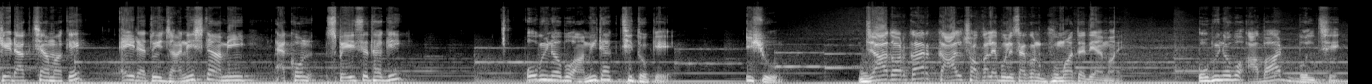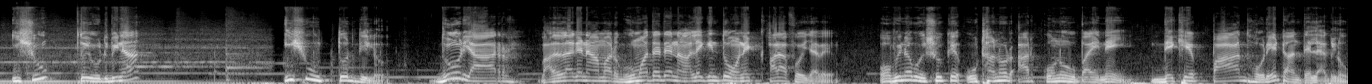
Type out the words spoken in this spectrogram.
কে ডাকছে আমাকে? এই তুই জানিস না আমি এখন স্পেসে থাকি? অভিনব, আমি ডাকছি তোকে। ইস্যু। যা দরকার, কাল সকালে বলিস, এখন ঘুমাতে দে আমায়। অভিনব আবার বলছে, ইস্যু, তুই উঠবি না? ইস্যু উত্তর দিল, দূর ইয়ার, ভালো লাগে না আমার, ঘুমাতে দে নাহলে কিন্তু অনেক খারাপ হয়ে যাবে। অভিনব ইস্যুকে উঠানোর আর কোনো উপায় নেই, দেখে পা ধরে টানতে লাগল।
